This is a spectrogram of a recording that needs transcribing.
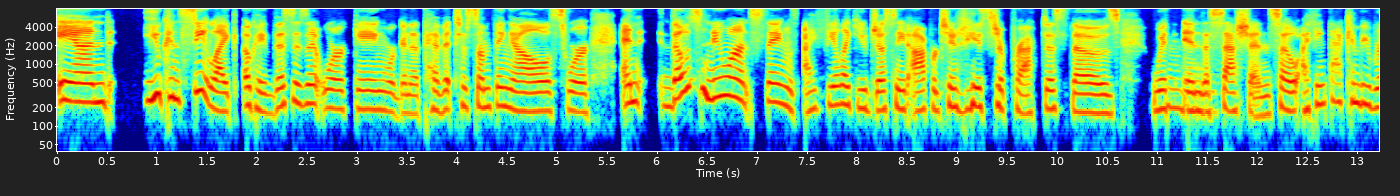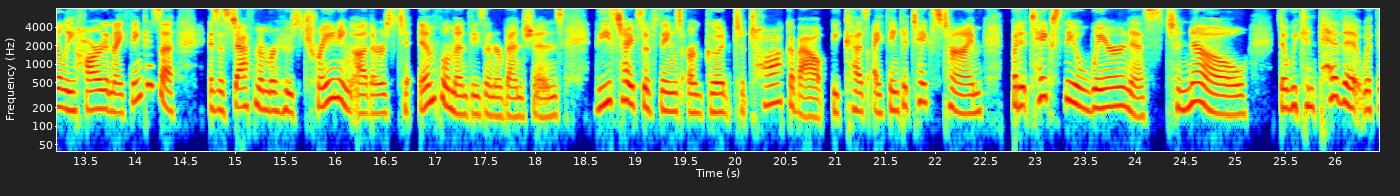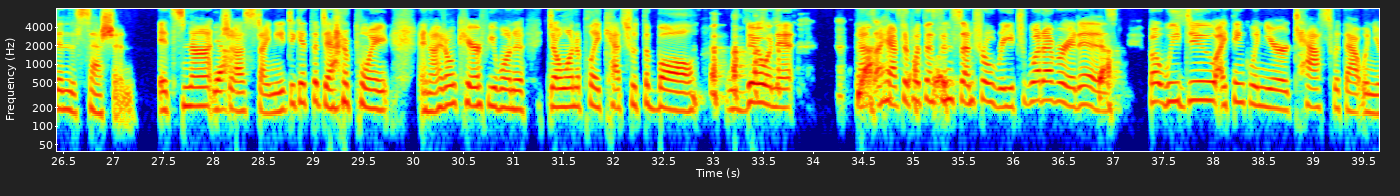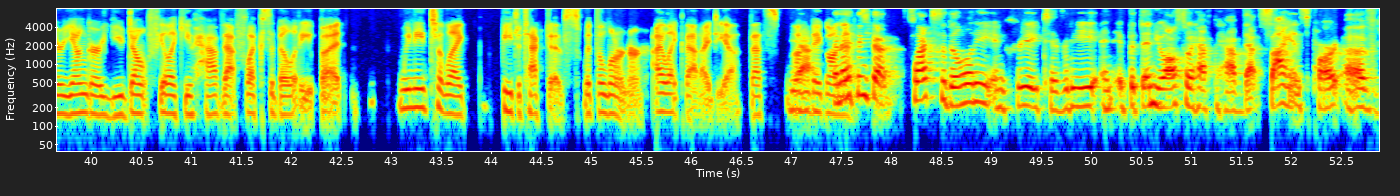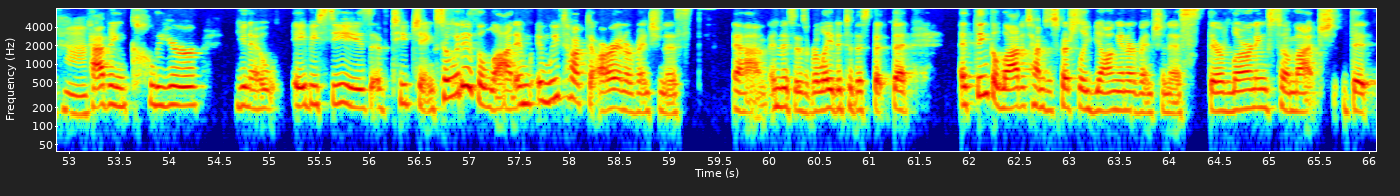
And you can see like okay this isn't working. We're going to pivot to something else. We're and those nuanced things i feel like you just need opportunities to practice those within mm-hmm. the session. So i think that can be really hard. And i think as a as a staff member who's training others to implement these interventions these types of things are good to talk about because i think it takes time but it takes the awareness to know that we can pivot within the session it's not yeah. just I need to get the data point and I don't care if you want to don't want to play catch with the ball. We're doing it. yeah, I have to put this in central reach, whatever it is. Yeah. But we do, I think when you're tasked with that when you're younger, you don't feel like you have that flexibility. But we need to like be detectives with the learner. I like that idea. That's yeah. I'm big on. And I think that flexibility and creativity, and but then you also have to have that science part of mm-hmm. having clear you know abcs of teaching. So it is a lot. And, and we talked to our interventionists um, and this is related to this but that i think a lot of times especially young interventionists they're learning so much that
